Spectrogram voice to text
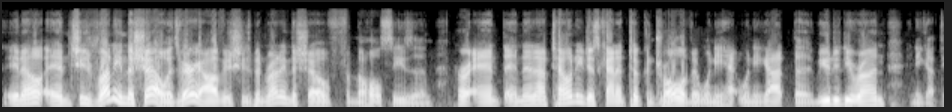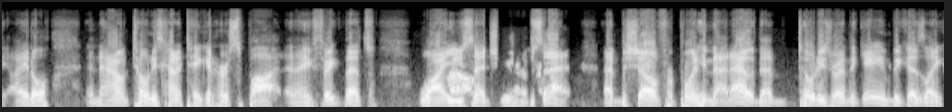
you know, and she's running the show. It's very obvious she's been running the show for the whole season. Her and and then now Tony just kind of took control of it when he had when he got the immunity run and he got the idol, and now Tony's kind of taken her spot. And I think that's why you said she got upset at Michelle for pointing that out that Tony's running the game because like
